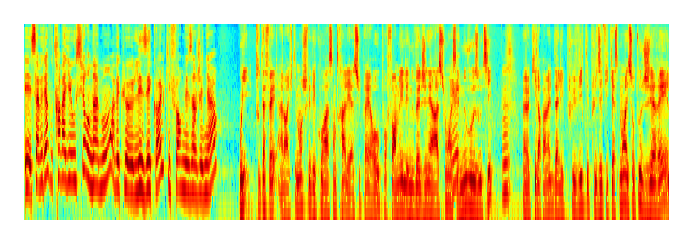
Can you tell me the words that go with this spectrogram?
et ça veut dire que vous travaillez aussi en amont avec les écoles qui forment les ingénieurs? Oui, tout à fait. Alors effectivement, je fais des cours à Centrale et à Supaéro pour former les nouvelles générations à eh ces nouveaux outils mm. euh, qui leur permettent d'aller plus vite et plus efficacement et surtout de gérer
